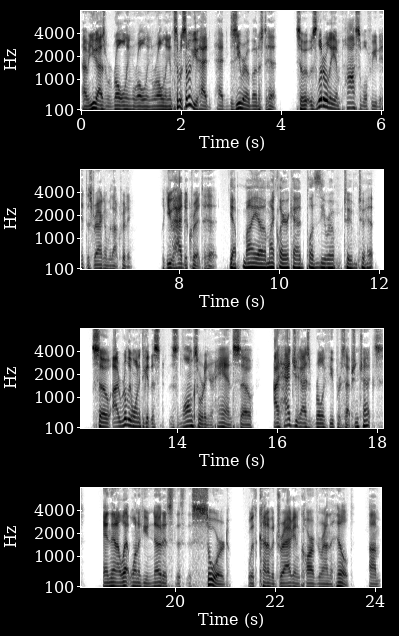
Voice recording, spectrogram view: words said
I mean, you guys were rolling, rolling, rolling, and some some of you had had zero bonus to hit. So it was literally impossible for you to hit this dragon without critting. Like you had to crit to hit. Yeah, My uh, my cleric had plus zero to to hit. So I really wanted to get this this longsword in your hand. So I had you guys roll a few perception checks, and then I let one of you notice this this sword with kind of a dragon carved around the hilt um,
